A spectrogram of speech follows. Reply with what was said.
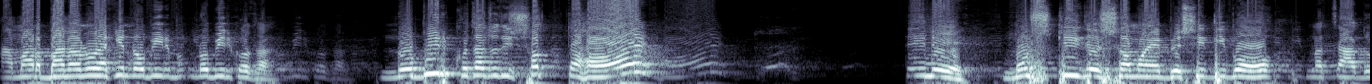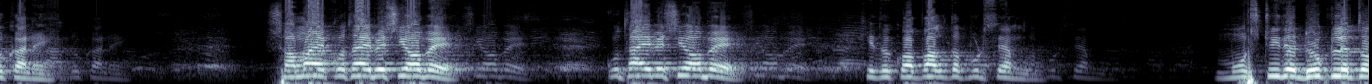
আমার বানানো একই নবীর নবীর কথা। নবীর কথা যদি সত্য হয়, তাইলে মসজিদের সময় বেশি দিব না চা দোকানে? সময় কোথায় বেশি হবে? কোথায় বেশি হবে? কিন্তু কপাল তো পুড়ছে আমরা। মসজিদে ঢুকলে তো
